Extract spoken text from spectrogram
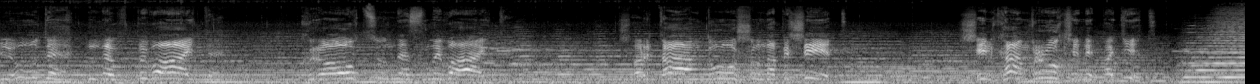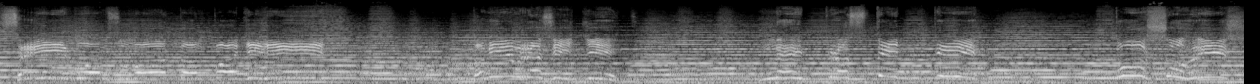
Люди, не вбивайте, кров цю не зливайте, чортам душу напишіть, жінкам в руки не падіть, сріблом злотом поділіть, домів розійдіть, не простить бі, душу грішну.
